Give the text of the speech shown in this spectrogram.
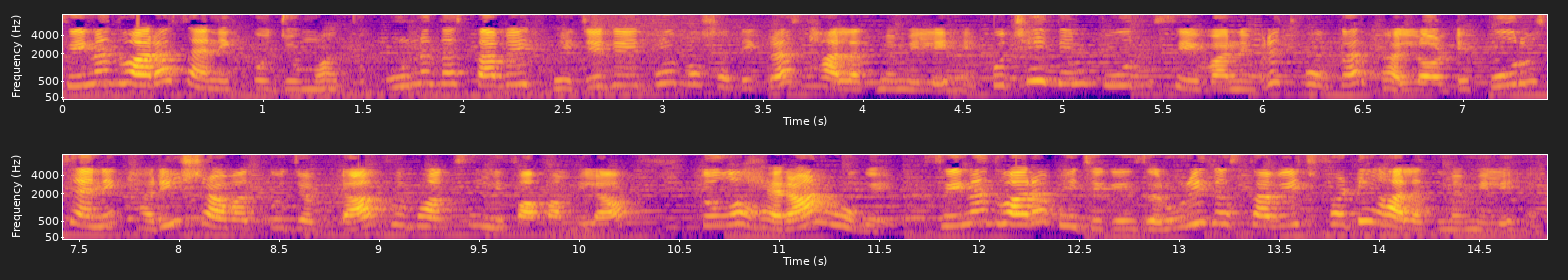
सेना द्वारा सैनिक को जो महत्वपूर्ण दस्तावेज़ भेजे गए थे, वो क्षतिग्रस्त हालत में मिले हैं। कुछ ही दिन पूर्व सेवानिवृत्त होकर घर लौटे पूर्व सैनिक हरीश रावत को जब डाक विभाग से लिफाफा मिला तो वो हैरान हो गए। सेना द्वारा भेजे गए ज़रूरी दस्तावेज़ फटी हालत में मिले हैं।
